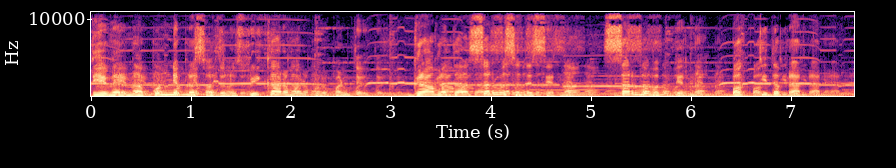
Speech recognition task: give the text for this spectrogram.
ದೇವರನ ಪುಣ್ಯ ಪ್ರಸಾದನ ಸ್ವೀಕಾರ ಮಾಡಿಕೊಂಡು ಪಣ್ತೇವೆ ಗ್ರಾಮದ ಸರ್ವ ಸದಸ್ಯರನ್ನ ಸರ್ವ ಭಕ್ತರನ್ನ ಭಕ್ತಿದ ಪ್ರಾರ್ಥನೆ.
